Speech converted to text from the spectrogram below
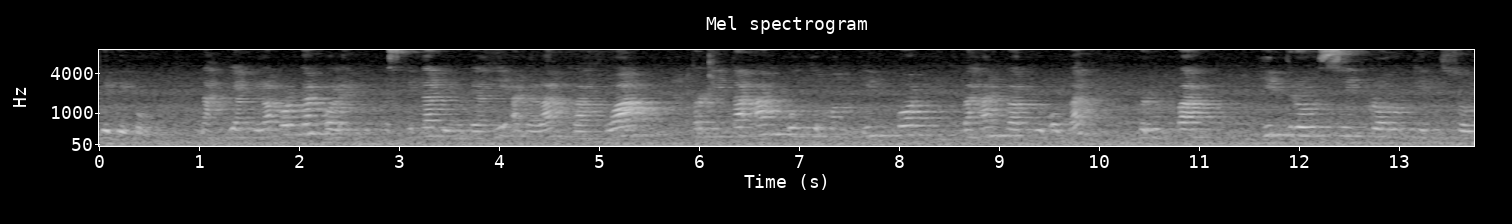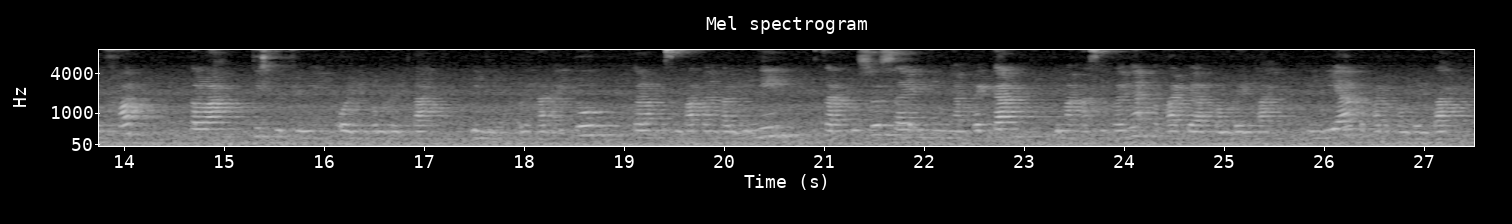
BBO. Nah, yang dilaporkan oleh kita di New Delhi adalah bahwa permintaan untuk mengimpor bahan baku obat berupa hidroksiklorokin sulfat telah disetujui oleh pemerintah ini. Oleh karena itu, dalam kesempatan kali ini, secara khusus saya ingin menyampaikan terima kasih banyak kepada pemerintah India, kepada pemerintah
